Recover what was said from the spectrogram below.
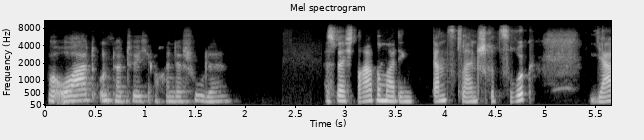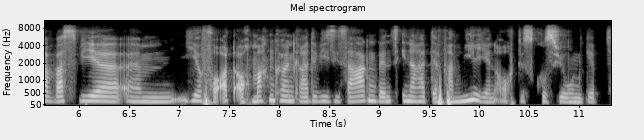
vor Ort und natürlich auch in der Schule? Also vielleicht da nochmal den ganz kleinen Schritt zurück. Ja, was wir ähm, hier vor Ort auch machen können, gerade wie Sie sagen, wenn es innerhalb der Familien auch Diskussionen gibt,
